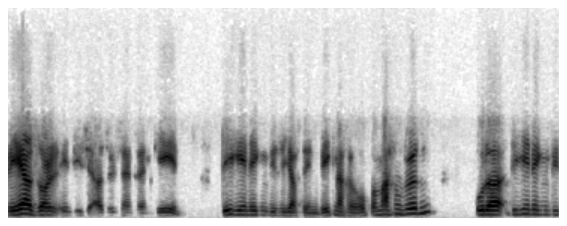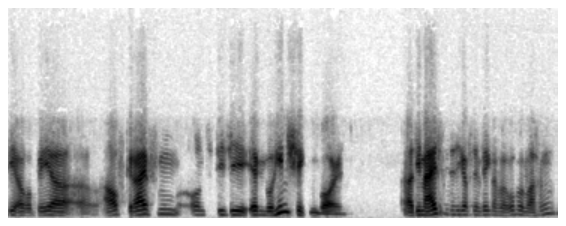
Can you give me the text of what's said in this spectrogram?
wer soll in diese Asylzentren gehen? Diejenigen, die sich auf den Weg nach Europa machen würden oder diejenigen, die die Europäer äh, aufgreifen und die sie irgendwo hinschicken wollen? Äh, die meisten, die sich auf den Weg nach Europa machen,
